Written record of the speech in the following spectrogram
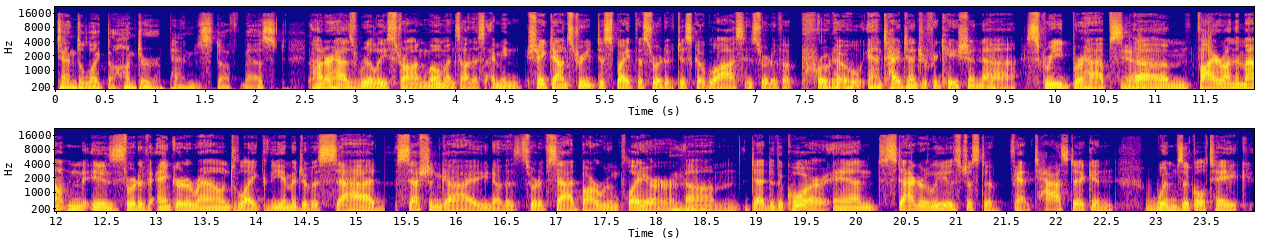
tend to like the Hunter penned stuff best. Hunter has really strong moments on this. I mean, Shakedown Street, despite the sort of disco gloss, is sort of a proto anti gentrification uh, screed, perhaps. Yeah. Um, Fire on the Mountain is sort of anchored around like the image of a sad session guy, you know, the sort of sad barroom player, um, dead to the core. And Stagger Lee is just a fantastic and whimsical take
